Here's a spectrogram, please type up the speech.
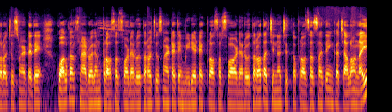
తర్వాత చూసినట్టయితే క్వాల్కామ్ స్నాప్డ్రాగన్ ప్రాసెస్ వాడారు. తర్వాత చూసినట్టయితే మీడియాటెక్ ప్రాసెస్ వాడారు. తర్వాత చిన్న చిత్క ప్రాసెస్ అయితే ఇంకా చాలా ఉన్నాయి.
